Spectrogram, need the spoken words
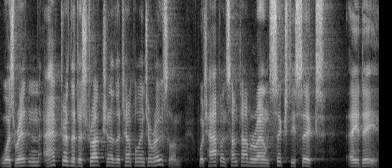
was written after the destruction of the temple in Jerusalem, which happened sometime around 66 AD.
